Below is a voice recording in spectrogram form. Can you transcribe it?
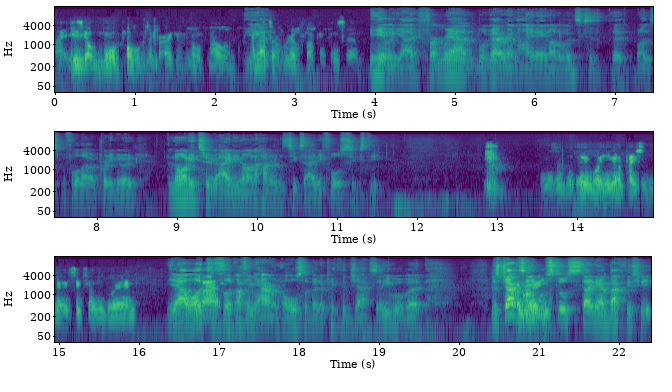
uh, he's got more problems than Berwick for North Melbourne, Yeah. and that's a real fucking concern. Here we go. From round, we'll go around 18 onwards because the ones before that were pretty good. 92, 89, 106, 84, 60. And I said, "Eh, what, you're going to pay 600 grand? Yeah, well, it's, look, I think Aaron Hall's the better pick than Jack Ziebell, but does Jack Agreed. Ziebell still stay down back this year?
